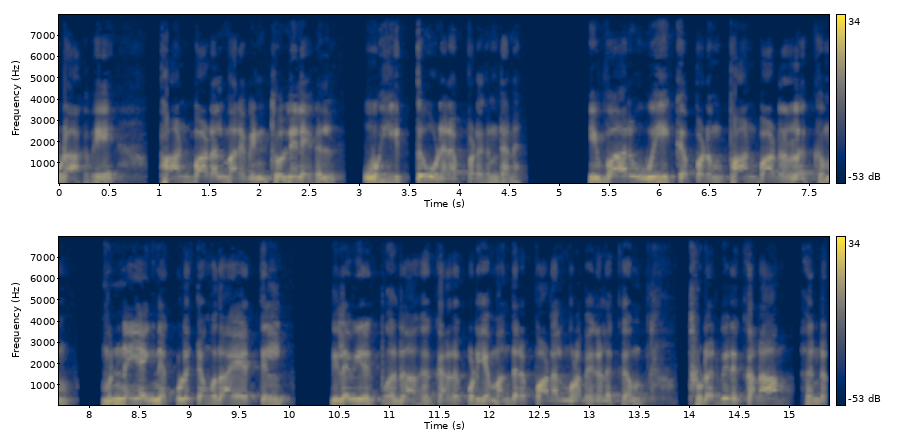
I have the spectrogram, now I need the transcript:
ஊடாகவே பாண்பாடல் மரபின் தொல்நிலைகள் ஊகித்து உணரப்படுகின்றன. இவ்வாறு ஊகிக்கப்படும் பாண்பாடல்களுக்கும் முன்னைய இனக்குழு சமுதாயத்தில் நிலவியிருப்பதாக கருதக்கூடிய மந்திர பாடல் முறைமைகளுக்கும் தொடர்பிருக்கலாம் என்ற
